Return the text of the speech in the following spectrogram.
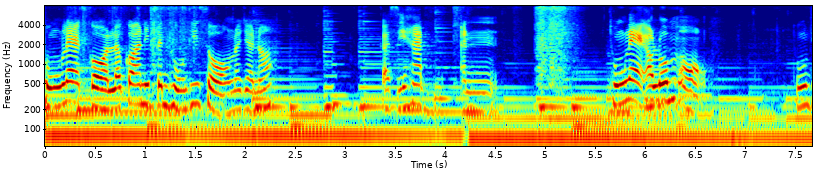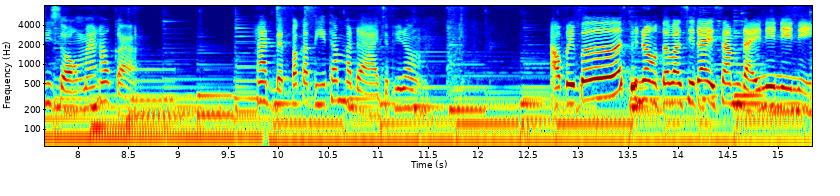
ถุงแรกก่อน แล้วก็อันนี้เป็นถุงที่สองนะจ๊ะเนาะกระสีหัดอันถุงแรกเอาล้มออก ถุงที่สองมาเท่ากับ หัดแบบปกติธรรมดาจ้ะพี่น้อง เอาไปเบิดพี่น้องแต่ว่าสิได้ซ้ำใดนี่นี่นี่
